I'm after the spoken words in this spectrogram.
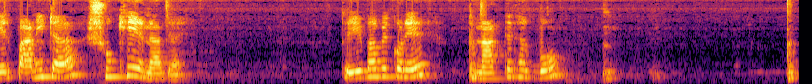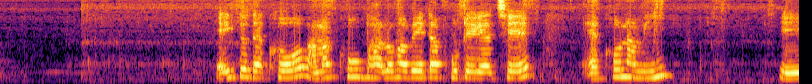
এর পানিটা শুকিয়ে না যায়। তো এভাবে করে নাড়তে থাকব। এই তো দেখো, আমার খুব ভালোভাবে এটা ফুটে গেছে। এখন আমি এই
